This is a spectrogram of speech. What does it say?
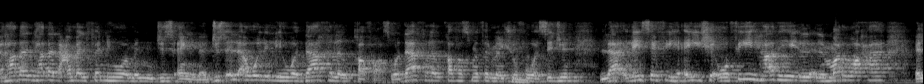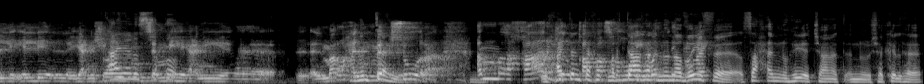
هذا هذا العمل الفني هو من جزئين، الجزء الأول اللي هو داخل القفص، وداخل القفص مثل ما نشوف هو سجن. لا ليس فيه أي شيء. وفيه هذه المروحة اللي اللي يعني شلون نسميها يعني آه، المروحة المكسورة، أما خارج حتى القفص انت مختارها إنه نظيفة، صح إنه هي كانت إنه شكلها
